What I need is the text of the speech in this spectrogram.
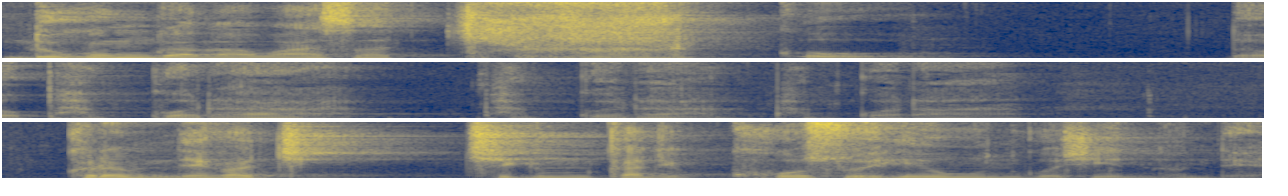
누군가가 와서 자꾸 너 바꿔라 바꿔라 바꿔라. 그러면 내가 지, 지금까지 고수해온 것이 있는데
